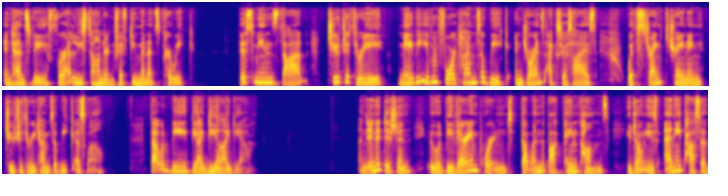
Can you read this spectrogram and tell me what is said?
intensity for at least 150 minutes per week. This means that two to three, maybe even four times a week endurance exercise with strength training two to three times a week as well. That would be the ideal idea. And in addition, it would be very important that when the back pain comes, you don't use any passive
